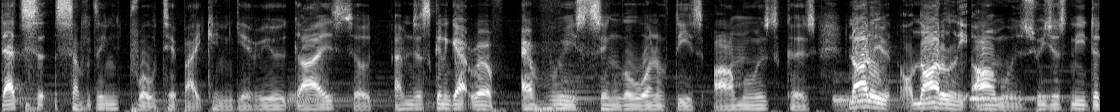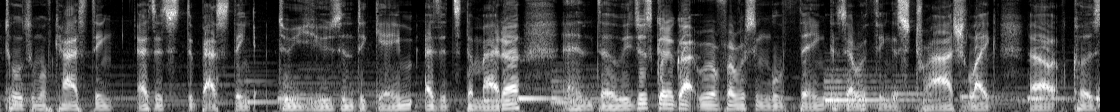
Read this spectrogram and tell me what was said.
that's something pro tip I can give you guys. So I'm just gonna get rid of every single one of these armors because not even not only armors we just need the totem of casting as it's the best thing to use in the game as it's the meta. And uh, we just gonna get rid of every single thing because everything is trash like uh, curse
